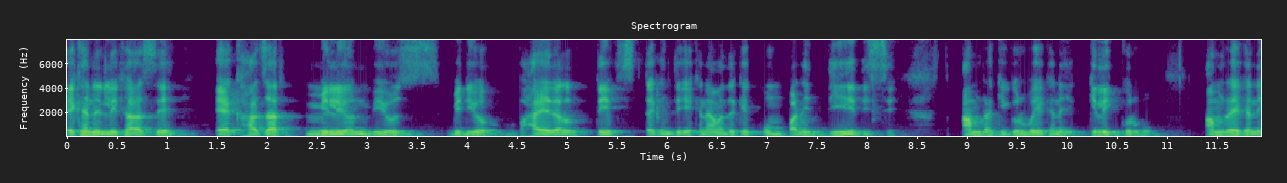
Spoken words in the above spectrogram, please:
এখানে লেখা আছে এক হাজার মিলিয়ন ভিউজ। ভিডিও, ভাইরাল টিপসটা কিন্তু এখানে আমাদেরকে কোম্পানি দিয়ে দিচ্ছে। আমরা কি করব? এখানে ক্লিক করব। আমরা এখানে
